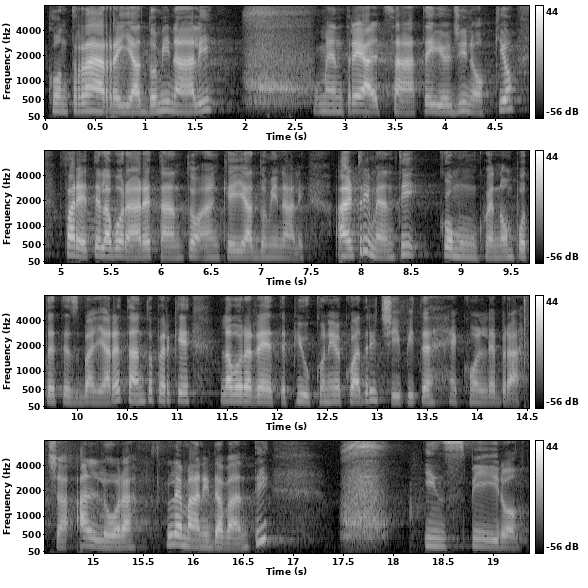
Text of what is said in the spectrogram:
contrarre gli addominali, mentre alzate il ginocchio, farete lavorare tanto anche gli addominali. Altrimenti Comunque non potete sbagliare tanto perché lavorerete più con il quadricipite e con le braccia. Allora, le mani davanti, inspiro.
